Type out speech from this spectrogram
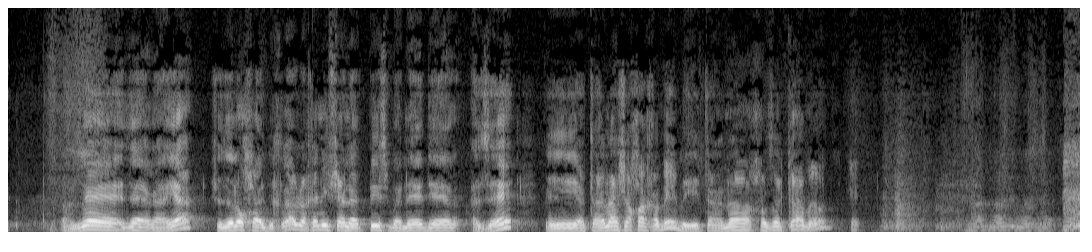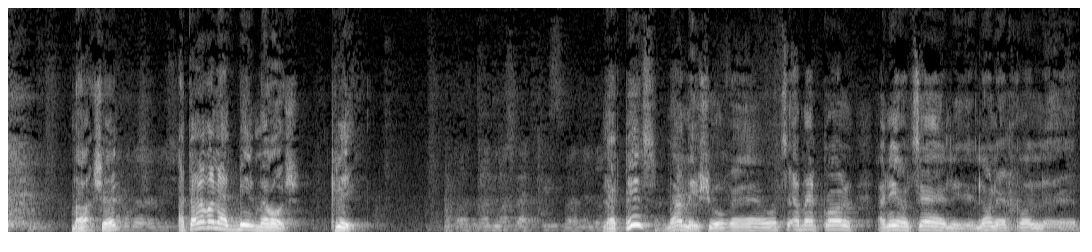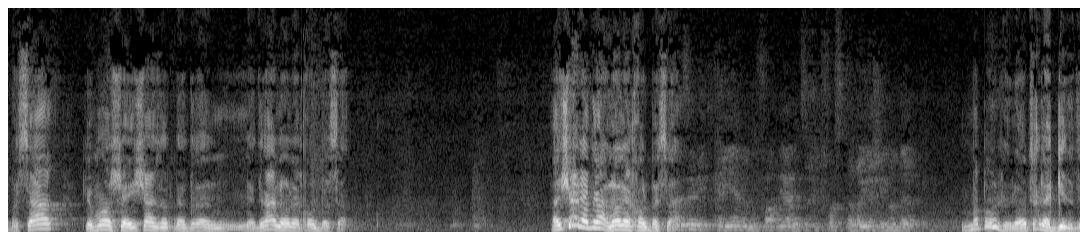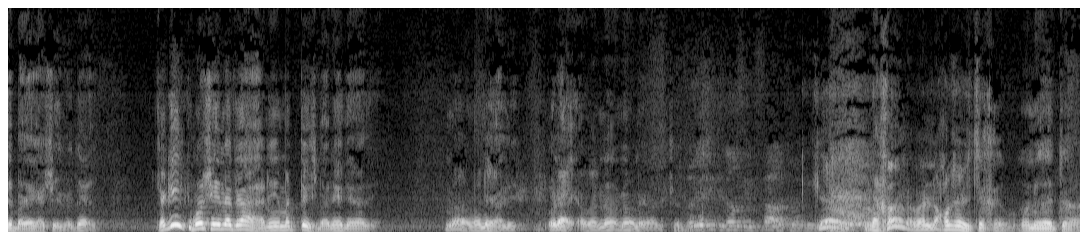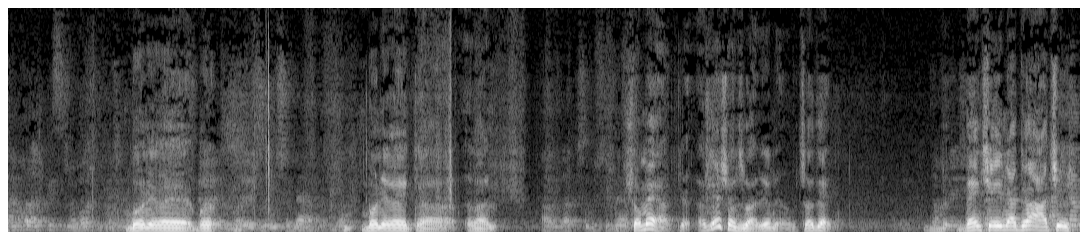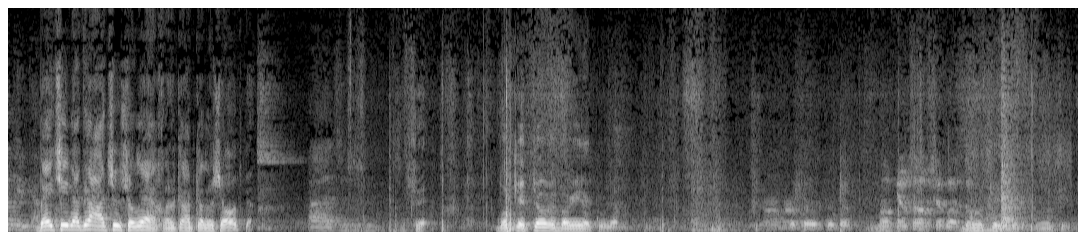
אז זה, זה הראייה, שזה לא חל בכלל, ולכן אי אפשר להדפיס בנדר הזה. היא הטענה של חכמים היא טענה חזקה מאוד. כן. מה של... אתה לא יכול להטביל מראש כלי. להדפיס? בא מישהו ורוצה, אומר כל, אני רוצה לא לאכול אה, בשר, כמו שהאישה הזאת נדרה, נדרה לא לאכול בשר. האישה נדרה לא לאכול בשר. מה זה מתקיים במופע מיד, הוא צריך לתפוס את הרגע שהיא נודרת. מה פירוש? הוא לא צריך להגיד את זה ברגע שהיא נודרת. תגיד, כמו שהיא נדרה, אני מדפיס בנדר הזה. לא, לא נראה לי. אולי, אבל לא, לא נראה לי. יפער, אתה מבין? כן, נכון, אבל לא חושב שצריך... בוא נראה את ה... בוא נראה... לא? בוא נראה את הר"ן. שומע. כן. אז יש עוד זמן, הנה, הוא צודק. בין שהיא נדרה עד שהוא... בין שהיא נדרה עד שהוא שומע, יכול לקחת כמה שעות כאן. אה. יפה. בוקר טוב ובריא לכולם. בוקר טוב, שבוע טוב. בוקר טוב. בוקר טוב.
